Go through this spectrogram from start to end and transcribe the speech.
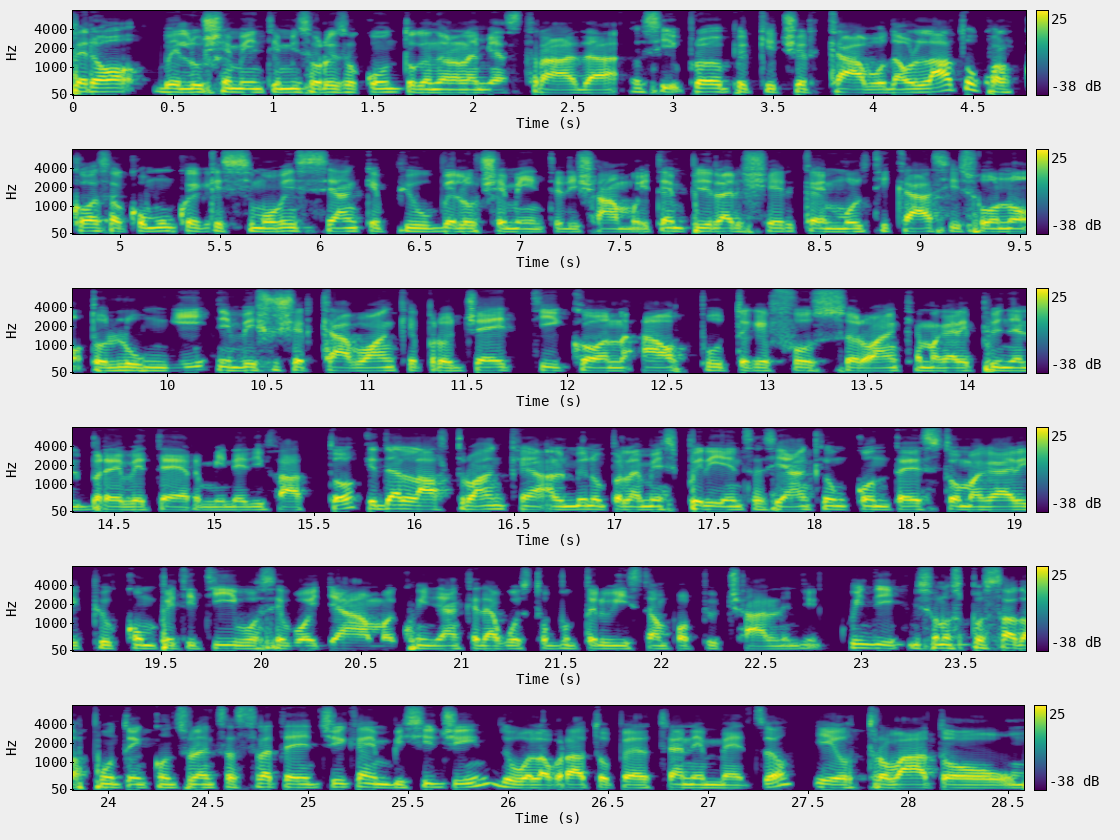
però velocemente mi sono reso conto che non era la mia strada, sì, proprio perché cercavo da un lato qualcosa comunque che si muovesse anche più velocemente, diciamo, i tempi della ricerca in molti casi sono lunghi, invece cercavo anche progetti con output che fossero anche magari più nel breve termine di fatto. E dall'altro anche, almeno per la mia esperienza, sia anche un contesto magari più competitivo se vogliamo e quindi anche da questo punto di vista un po' più challenging. Quindi mi sono spostato appunto in consulenza strategica in BCG dove ho lavorato per tre anni e mezzo e ho trovato un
